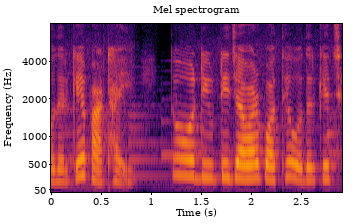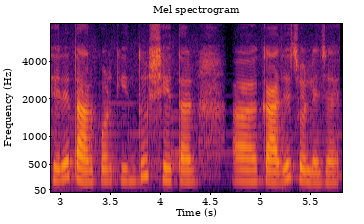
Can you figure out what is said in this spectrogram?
ওদেরকে পাঠাই। তো ও ডিউটি যাওয়ার পথে ওদেরকে ছেড়ে তারপর কিন্তু সে তার কাজে চলে যায়।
